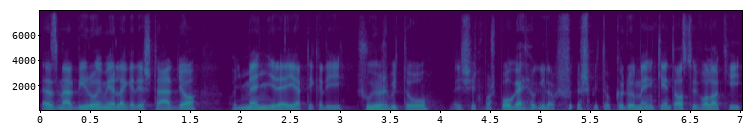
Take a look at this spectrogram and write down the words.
ez már bírói mérlegelés tárgya, hogy mennyire értékeli súlyosbító és itt most polgárjogilag súlyosbító körülményként azt, hogy valaki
